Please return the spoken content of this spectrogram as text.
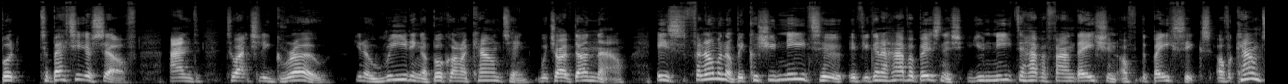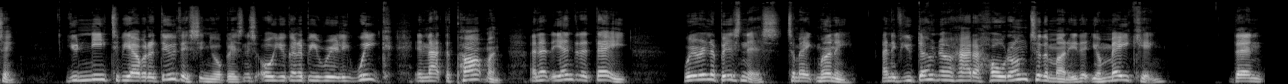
But to better yourself and to actually grow, you know, reading a book on accounting, which I've done now, is phenomenal because you need to, if you're going to have a business, you need to have a foundation of the basics of accounting. You need to be able to do this in your business or you're going to be really weak in that department. And at the end of the day, we're in a business to make money. And if you don't know how to hold on to the money that you're making, then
